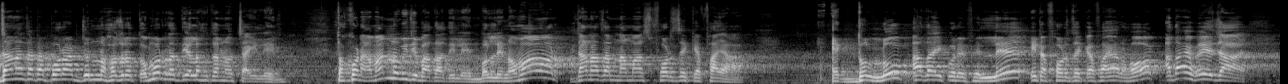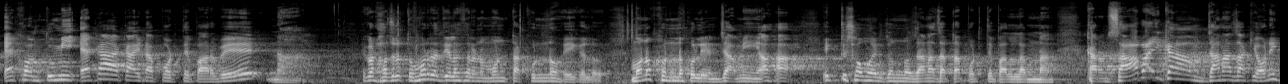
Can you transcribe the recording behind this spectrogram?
জানাজাটা পড়ার জন্য হজরত ওমর রাদিয়াল্লাহু চাইলেন। তখন আমার নবীজি বাধা দিলেন, বললেন অমর জানাজার নামাজ ফরজে কেফায়া। একদল লোক আদায় করে ফেললে এটা ফরজে কেফায়ার হক আদায় হয়ে যায়। এখন তুমি একা একা এটা পড়তে পারবে না। এখন হজরত তোমর রাজি আল্লাহ তাআলার মনটা ক্ষুণ্ণ হয়ে গেল। মনক্ষুণ্ণ হলেন যে আমি, আহা একটু সময়ের জন্য জানাজাটা পড়তে পারলাম না। কারণ সাহাবাই কারাম জানাজাকে অনেক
